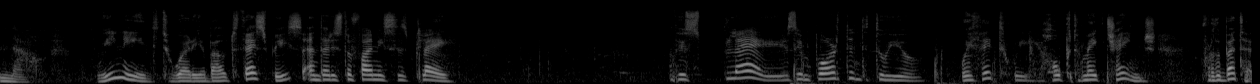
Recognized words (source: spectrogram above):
Now, we need to worry about Thespis and Aristophanes' play. This play is important to you. With it, we hope to make change, for the better.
